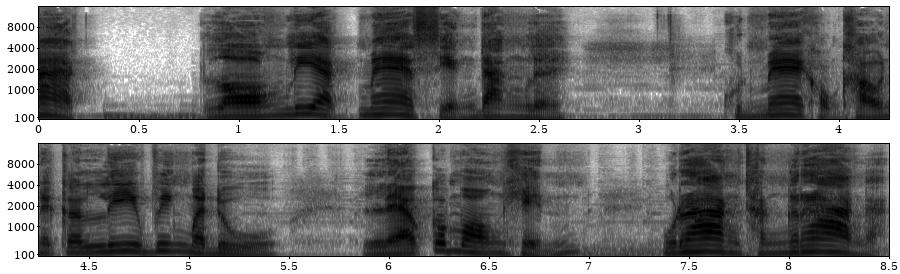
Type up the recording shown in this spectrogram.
มาก ร้องเรียกแม่เสียงดังเลย คุณแม่ของเขาเนี่ยก็รีบวิ่งมาดู แล้วก็มองเห็น ร่างทั้งร่างอะ่ะ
